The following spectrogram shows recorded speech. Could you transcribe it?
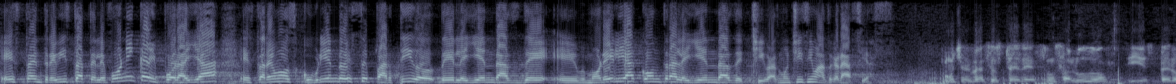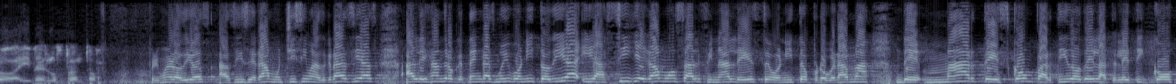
esta entrevista telefónica y por allá estaremos cubriendo este partido de leyendas de eh, Morelia contra leyendas de Chivas. Muchísimas gracias. Muchas gracias a ustedes, un saludo y espero ahí verlos pronto. Primero Dios, así será. Muchísimas gracias, Alejandro, que tengas muy bonito día y así llegamos al final de este bonito programa de martes compartido del Atlético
